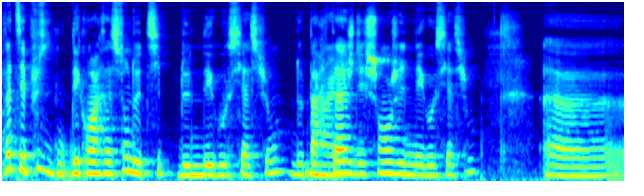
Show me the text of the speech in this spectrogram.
en fait, c'est plus des conversations de type de négociation, de partage, d'échange et de négociation. euh,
